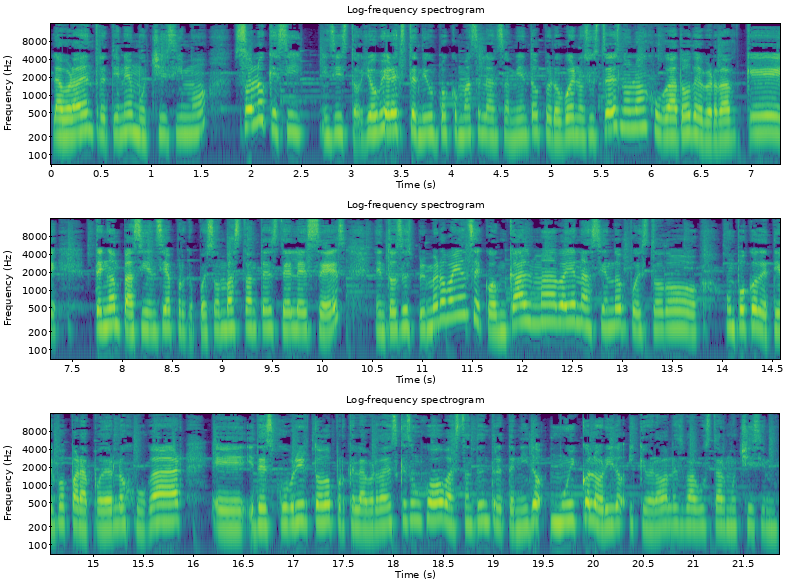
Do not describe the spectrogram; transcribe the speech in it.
la verdad entretiene muchísimo. Solo que sí, insisto, yo hubiera extendido un poco más el lanzamiento, pero bueno, si ustedes no lo han jugado, de verdad que tengan paciencia porque pues son bastantes DLCs. Entonces primero váyanse con calma, vayan haciendo pues todo un poco de tiempo para poderlo jugar eh, y descubrir todo porque la verdad es que es un juego bastante entretenido, muy colorido y que verdad les va a gustar muchísimo.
